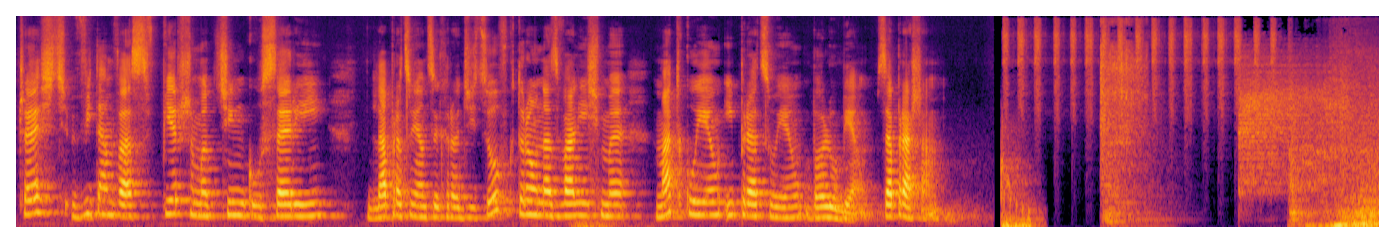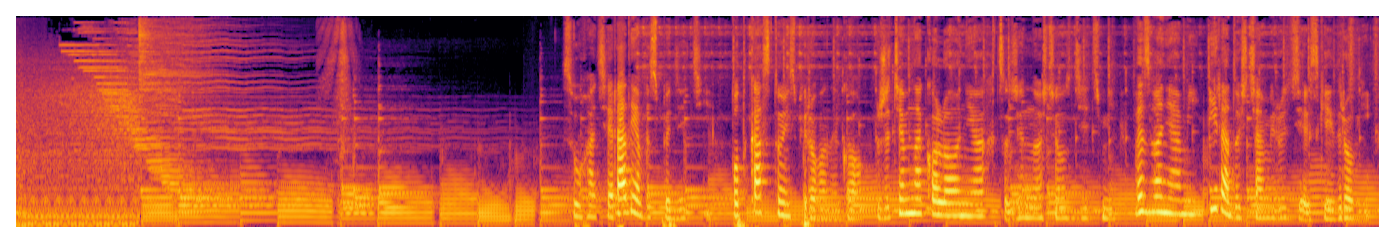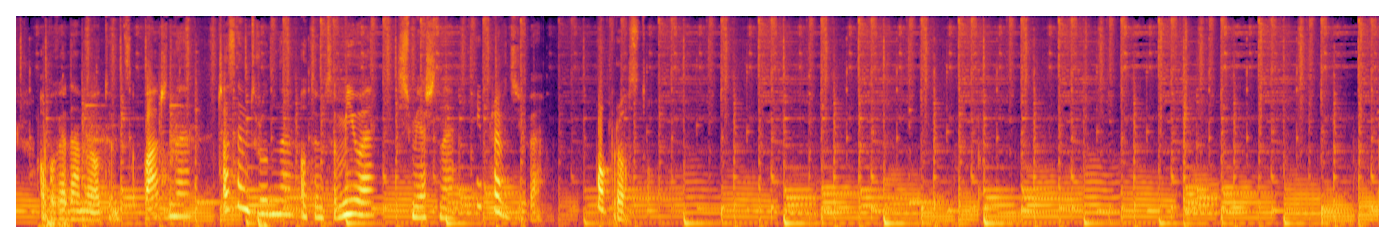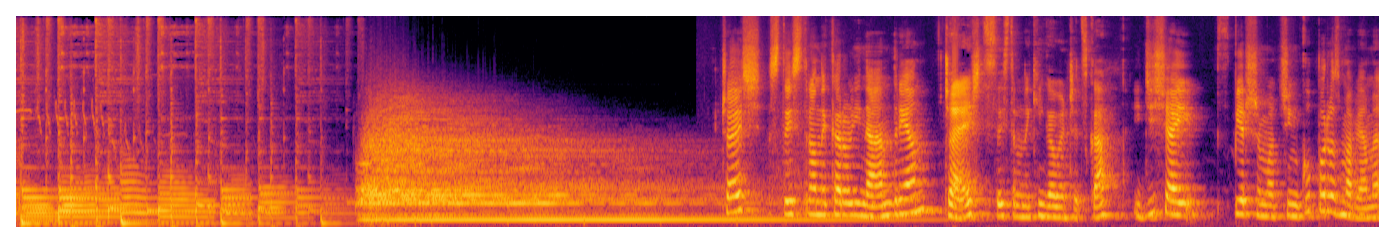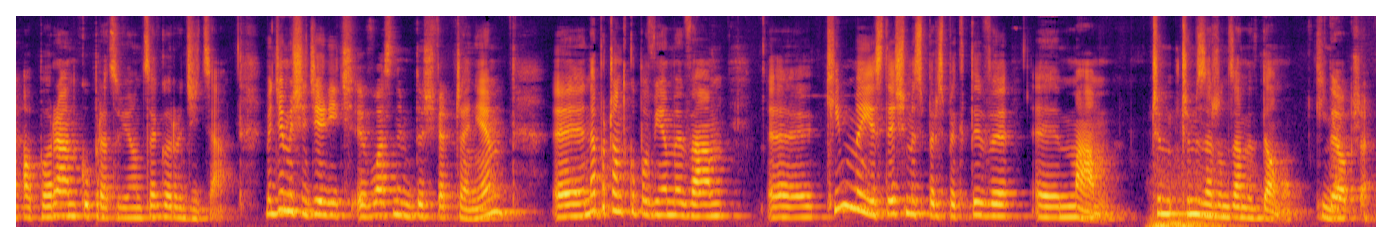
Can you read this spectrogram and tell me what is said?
Cześć, witam Was w pierwszym odcinku serii dla pracujących rodziców, którą nazwaliśmy Matkuję i pracuję, bo lubię. Zapraszam. Słuchacie Radia Wyspy Dzieci, podcastu inspirowanego życiem na koloniach, codziennością z dziećmi, wyzwaniami i radościami rodzicielskiej drogi. Opowiadamy o tym, co ważne, czasem trudne, o tym, co miłe, śmieszne i prawdziwe. Po prostu. Cześć, z tej strony Karolina Andrian Cześć, z tej strony Kinga Łęczycka. i dzisiaj w pierwszym odcinku porozmawiamy o poranku pracującego rodzica. Będziemy się dzielić e, własnym doświadczeniem. E, Na początku powiemy Wam, e, kim my jesteśmy z perspektywy mam. Czym, czym zarządzamy w domu? Kinga. Dobrze.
